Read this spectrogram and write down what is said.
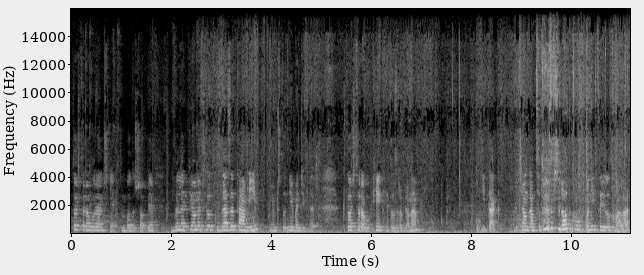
Ktoś to robił ręcznie w tym body shopie. Wylepione w środku gazetami. Nie wiem, czy to nie będzie widać. Ktoś to robił, pięknie to zrobione. I tak, wyciągam co tu jest w środku, bo nie chcę jej rozwalać.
